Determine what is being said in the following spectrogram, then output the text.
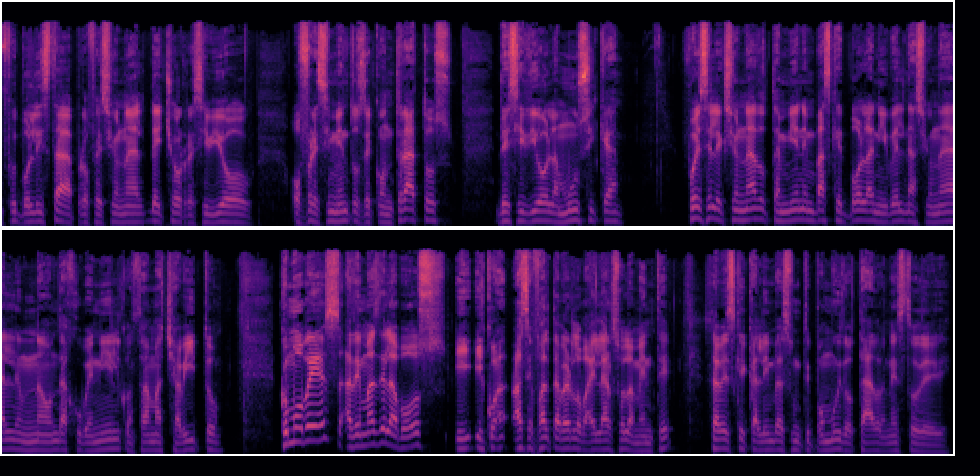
futbolista profesional. De hecho, recibió ofrecimientos de contratos, decidió la música. Fue seleccionado también en básquetbol a nivel nacional, en una onda juvenil, cuando estaba más chavito. Como ves, además de la voz, y, y hace falta verlo bailar solamente, sabes que Kalimba es un tipo muy dotado en esto de,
